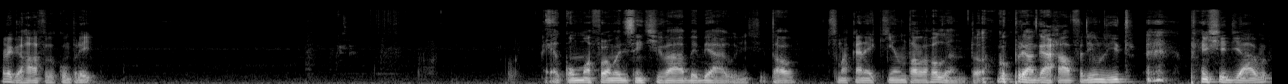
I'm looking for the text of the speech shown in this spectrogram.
Olha a garrafa que eu comprei. É como uma forma de incentivar a beber água, gente. tal se uma canequinha não tava rolando. Então eu comprei uma garrafa de um litro pra encher de água.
